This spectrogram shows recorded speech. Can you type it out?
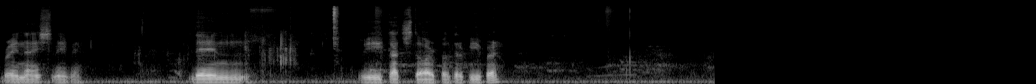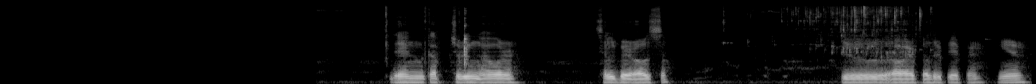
Very nice baby. Then we catch the our filter paper. Then capturing our silver also to our filter paper here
